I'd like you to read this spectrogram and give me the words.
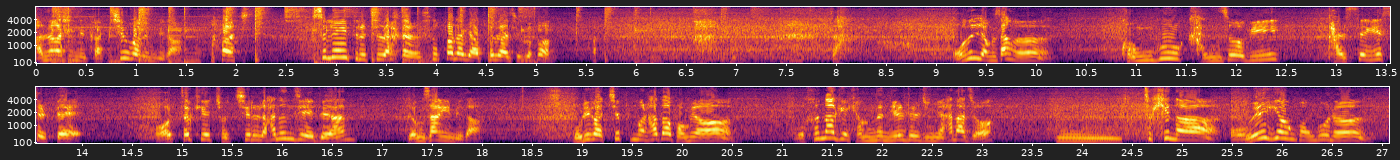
안녕하십니까. 치우밥입니다. 슬레이트를 치다가 손바닥이 아파가지고. 자 오늘 영상은 공구 간섭이 발생했을 때 어떻게 조치를 하는지에 대한 영상입니다. 우리가 제품을 하다 보면 흔하게 겪는 일들 중에 하나죠. 음, 특히나 외경 공구는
